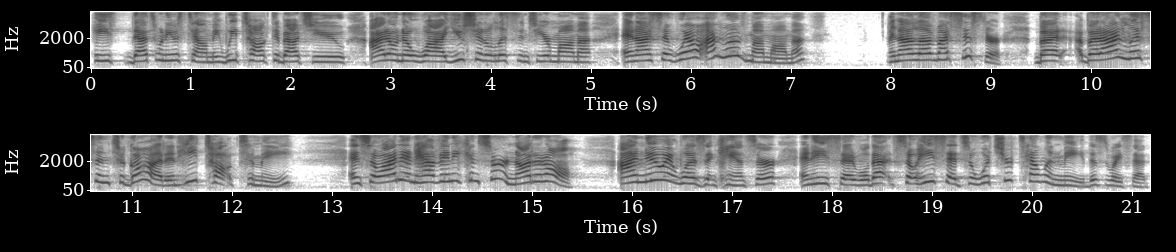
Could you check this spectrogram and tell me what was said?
he, that's when he was telling me, We talked about you. I don't know why. You should have listened to your mama. And I said, Well, I love my mama. And I love my sister, but but I listened to God and he talked to me. And so I didn't have any concern, not at all. I knew it wasn't cancer. And he said, Well, that, so he said, So what you're telling me, this is what he said.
